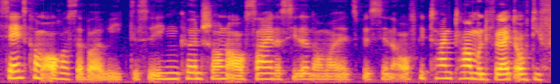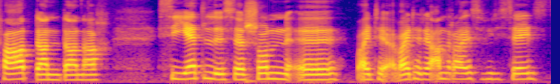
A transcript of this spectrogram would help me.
Saints kommen auch aus der Bye Week, deswegen könnte schon auch sein, dass sie dann nochmal jetzt ein bisschen aufgetankt haben und vielleicht auch die Fahrt dann danach. Seattle ist ja schon äh, weiter, weitere Anreise für die Saints,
